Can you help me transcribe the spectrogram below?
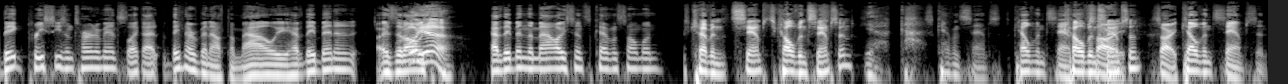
big preseason tournaments? Like I, they've never been out to Maui. Have they been in? Is it Oh, yeah. Have they been the Maui since Kevin Sumlin? Kevin Samson, Kelvin Sampson. Yeah, gosh, Kevin Sampson, Kelvin Sampson, Kelvin Sorry. Sampson? Sorry, Kelvin Sampson.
